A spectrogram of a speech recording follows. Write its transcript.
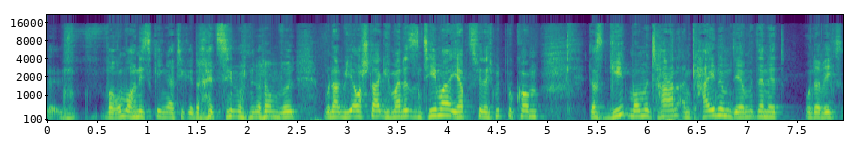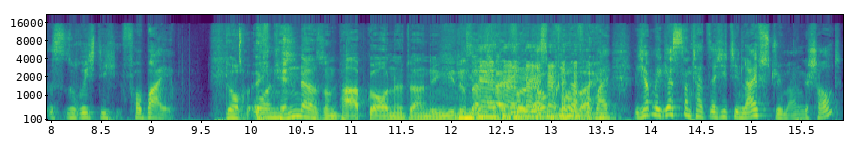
Äh, warum auch nichts gegen Artikel 13 unternommen wird, wundert mich auch stark. Ich meine, das ist ein Thema, ihr habt es vielleicht mitbekommen, das geht momentan an keinem, der im Internet unterwegs ist, so richtig vorbei. Doch, Und- ich kenne da so ein paar Abgeordnete, an denen geht das anscheinend vollkommen vorbei. vorbei. Ich habe mir gestern tatsächlich den Livestream angeschaut,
